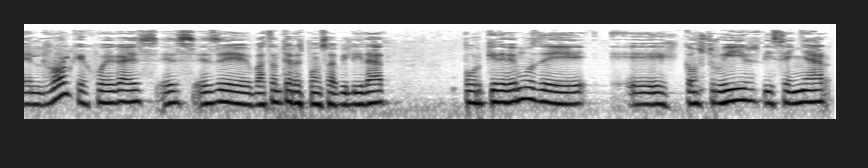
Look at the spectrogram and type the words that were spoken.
el rol que juega es, es, es de bastante responsabilidad porque debemos de eh, construir, diseñar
